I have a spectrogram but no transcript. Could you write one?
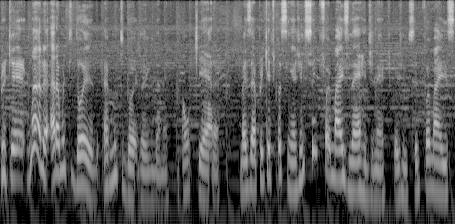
Porque, mano, era muito doido. É muito doido ainda, né? Não que era. Mas é porque, tipo assim, a gente sempre foi mais nerd, né? Tipo, a gente sempre foi mais,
